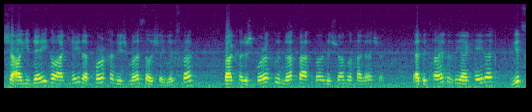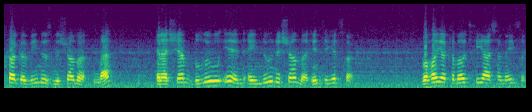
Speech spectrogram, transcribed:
Sha'al Yidehu Akeda Porcha Nishmasal Sheyitzchak Ba'kadosh Baruch Hu Nafach Bo Neshama. At the time of the Akeda, Yitzchak Avinu's neshama left, and Hashem blew in a new neshama into Yitzchak. V'hoya kamot Chias HaMesim.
